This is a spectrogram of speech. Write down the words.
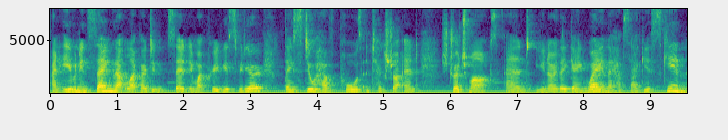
And even in saying that, like I didn't said in my previous video, they still have pores and texture and stretch marks and you know, they gain weight and they have saggier skin.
